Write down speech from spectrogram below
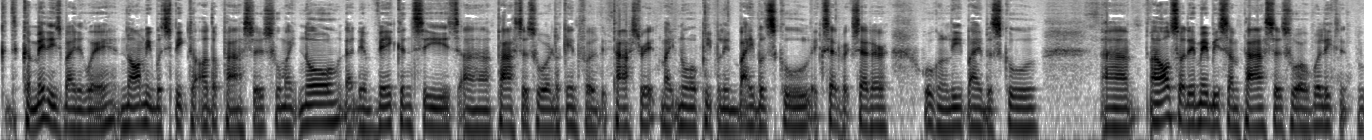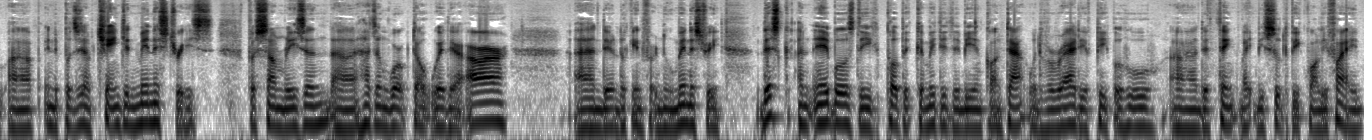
the committees, by the way, normally would speak to other pastors who might know that there are vacancies, uh, pastors who are looking for the pastorate, might know people in Bible school, etc., etc., who are going to leave Bible school. Uh, also, there may be some pastors who are willing to, uh, in the position of changing ministries for some reason. Uh, hasn't worked out where they are, and they're looking for a new ministry. This enables the pulpit committee to be in contact with a variety of people who uh, they think might be suitably qualified.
